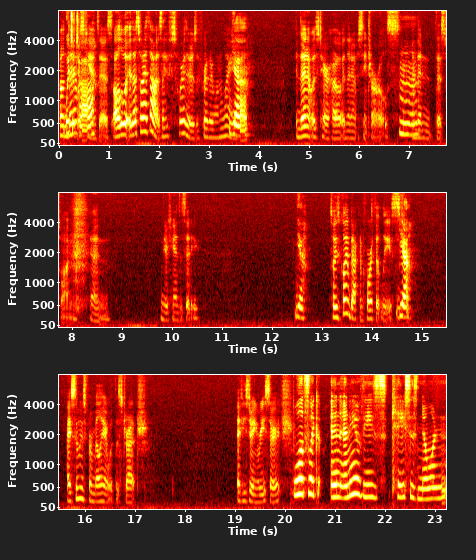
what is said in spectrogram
Oh, Wichita. it was Kansas. All the way. That's what I thought. I was like, I swear there was a further one away. Yeah. And then it was Terre Haute, and then it was St. Charles, Mhm. and then this one, and near Kansas City. Yeah. So he's going back and forth at least. Yeah. I assume he's familiar with the stretch. If he's doing research. Well, it's like in any of these cases, no one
